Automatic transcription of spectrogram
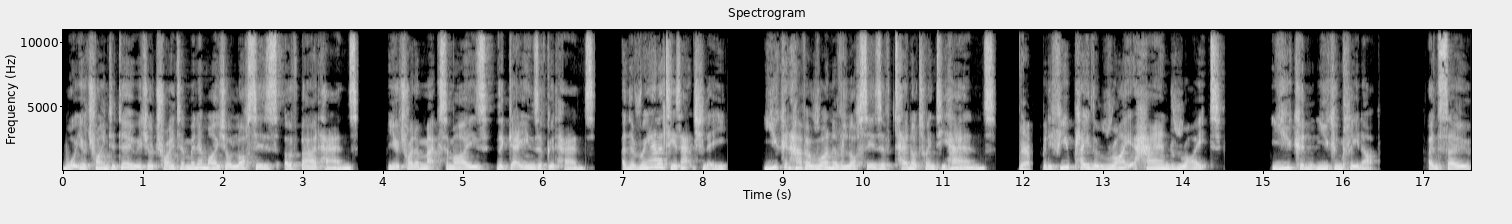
What you're trying to do is you're trying to minimize your losses of bad hands. You're trying to maximize the gains of good hands. And the reality is actually you can have a run of losses of 10 or 20 hands. Yep. But if you play the right hand right, you can, you can clean up. And so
